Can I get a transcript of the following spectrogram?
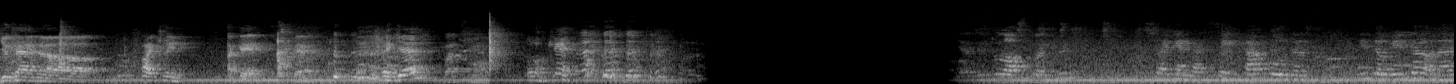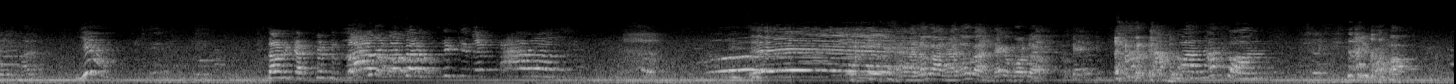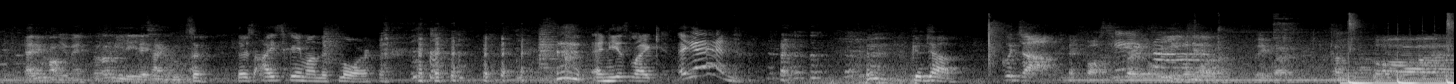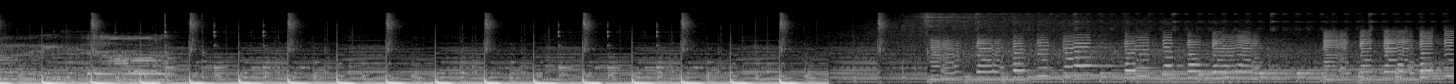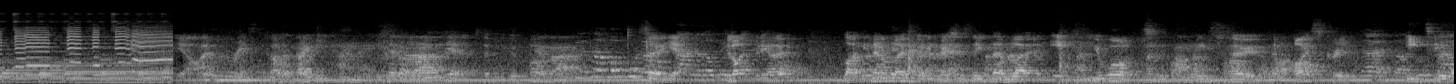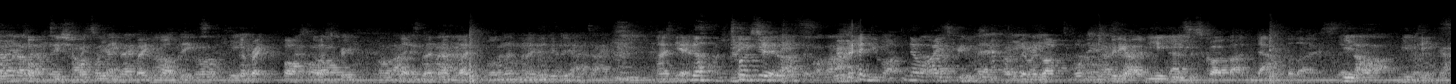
You can, uh, I clean. Again, okay? Again? Once more. Okay. yes, it's the last one. So I can see couple in the middle and I must. Yeah. Got put the fire that fire Hello, hello. Take a photo. Okay. Not fun. So there's ice cream on the floor. and he's like, again! Good job. Good job. Like it down below, if you've got any questions, leave them down below. And if you want me to do an ice cream eating competition with some people maybe like these, and break the fast ice cream, let us know down below. Well, then maybe we can do that. And yeah, No, please share don't this. with anyone. No ice cream. They would love to watch this video. Hit that subscribe button down below. ที่เ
